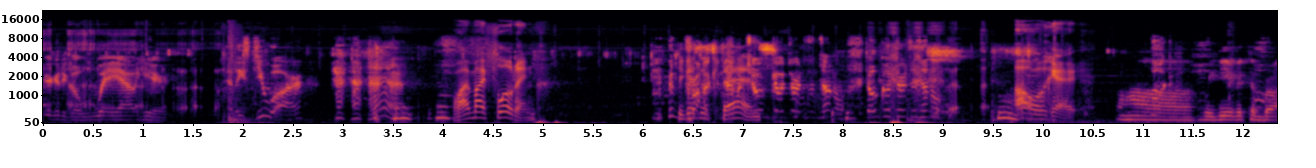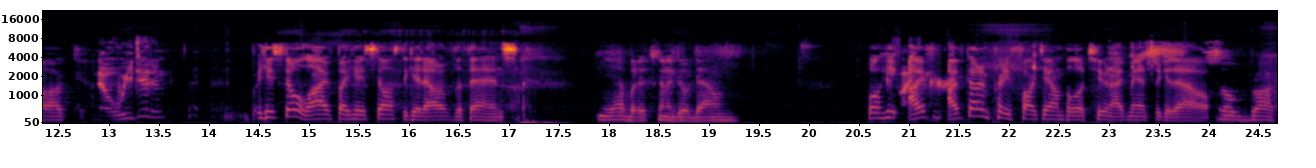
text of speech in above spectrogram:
You're gonna go way out here. At least you are. Why am I floating? Because it's Brock, fence. Don't go towards the tunnel. Don't go towards the tunnel. Oh, okay. Oh, we gave it to Brock. No, we didn't. He's still alive, but he still has to get out of the fence. Yeah, but it's gonna go down. Well, he, I I've. I've gotten pretty far down below too, and I've managed to get out. So Brock,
